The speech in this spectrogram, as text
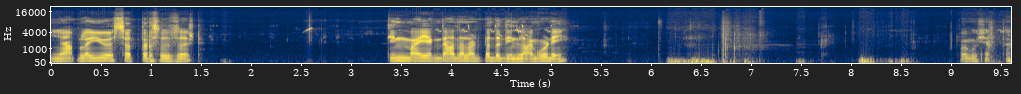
हे आपलं यू एस सत्तर सदुसष्ट. तीन बाय एक दहा दलाट लाट पद्धतीने लागवड आहे. बघू शकता.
